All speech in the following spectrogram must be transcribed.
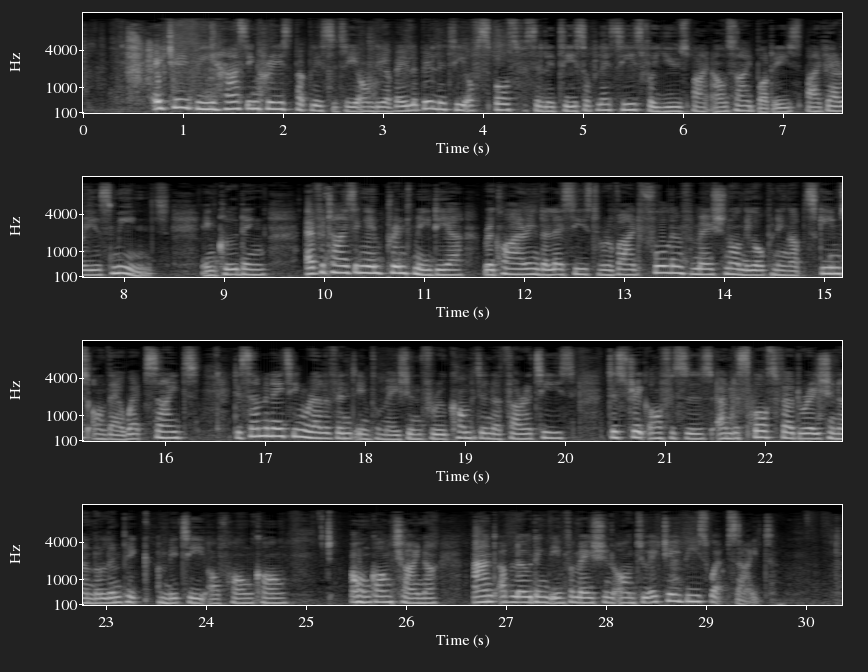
HAB has increased publicity on the availability of sports facilities of lessees for use by outside bodies by various means, including advertising in print media, requiring the lessees to provide full information on the opening up schemes on their websites, disseminating relevant information through competent authorities, district officers, and the Sports Federation and Olympic Committee of Hong Kong, Hong Kong, China, and uploading the information onto HAB's website.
